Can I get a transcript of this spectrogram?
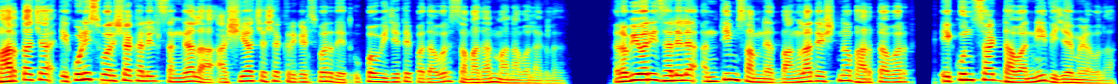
भारताच्या एकोणीस वर्षाखालील संघाला आशिया चषक क्रिकेट स्पर्धेत उपविजेतेपदावर समाधान मानावं लागलं. रविवारी झालेल्या अंतिम सामन्यात बांगलादेशनं भारतावर एकोणसाठ धावांनी विजय मिळवला.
